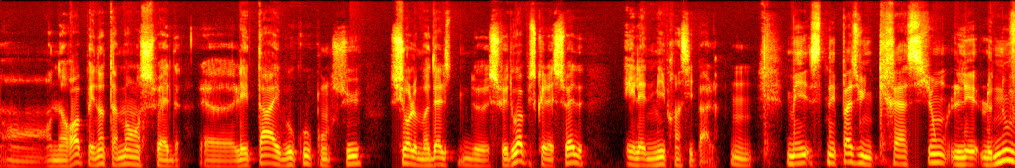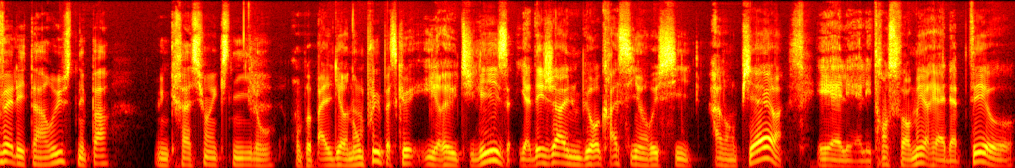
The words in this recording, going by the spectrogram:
en, Europe et notamment en Suède. Euh, L'État est beaucoup conçu sur le modèle de suédois puisque la Suède est l'ennemi principal. Hmm. Mais ce n'est pas une création, le nouvel État russe n'est pas une création ex nihilo. On peut pas le dire non plus parce qu'il réutilise. Il y a déjà une bureaucratie en Russie avant Pierre et elle est, elle est transformée, réadaptée. Au,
